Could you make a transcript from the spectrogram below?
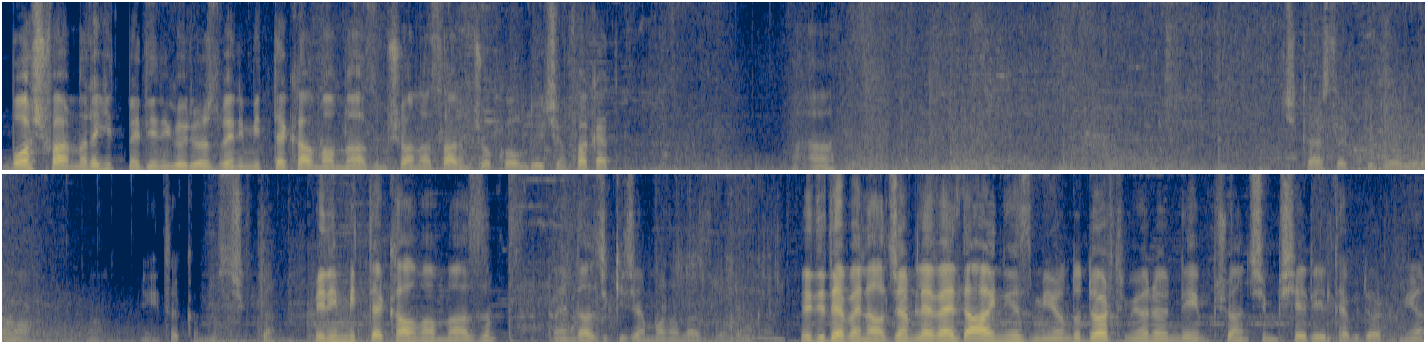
boş farmlara gitmediğini görüyoruz. Benim midde kalmam lazım şu an hasarım çok olduğu için fakat. Aha. Çıkarsak güzel olur ama. Hah, İyi takımımız çıktı. Benim midde kalmam lazım. Ben de azıcık yiyeceğim bana lazım. Red'i de ben alacağım. Levelde aynıyız. Milyonda 4 milyon öndeyim. Şu an için bir şey değil tabii 4 milyon.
